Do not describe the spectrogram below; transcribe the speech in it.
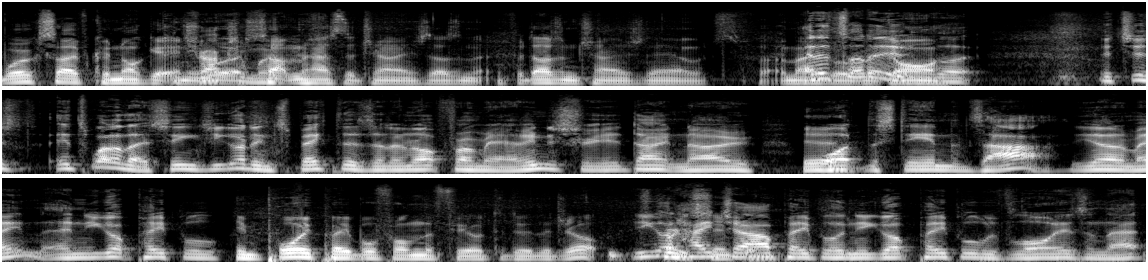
WorkSafe cannot get any worse. Construction Something has to change, doesn't it? If it doesn't change now, it's it may And it's well not gone. like, it's just it's one of those things. You got inspectors that are not from our industry who don't know Yeah. what the standards are. You know what I mean? And you got people, Employ people from the field to do the job. you It's got HR simple. people, and you got people with lawyers and that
